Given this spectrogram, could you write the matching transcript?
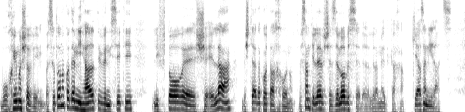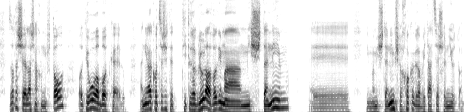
ברוכים השבים. בסרטון הקודם מיהרתי וניסיתי לפתור uh, שאלה בשתי הדקות האחרונות, ושמתי לב שזה לא בסדר ללמד ככה, כי אז אני רץ. זאת השאלה שאנחנו נפתור, עוד תראו רבות כאלו. אני רק רוצה שתתרגלו לעבוד עם המשתנים, uh, עם המשתנים של חוק הגרביטציה של ניוטון.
